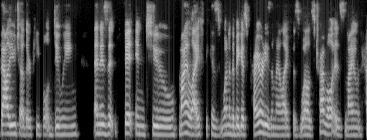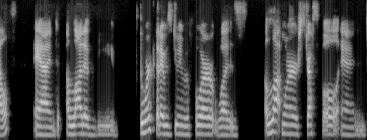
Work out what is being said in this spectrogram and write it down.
value to other people doing? And is it fit into my life? Because one of the biggest priorities in my life, as well as travel, is my own health. And a lot of the the work that I was doing before was a lot more stressful and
